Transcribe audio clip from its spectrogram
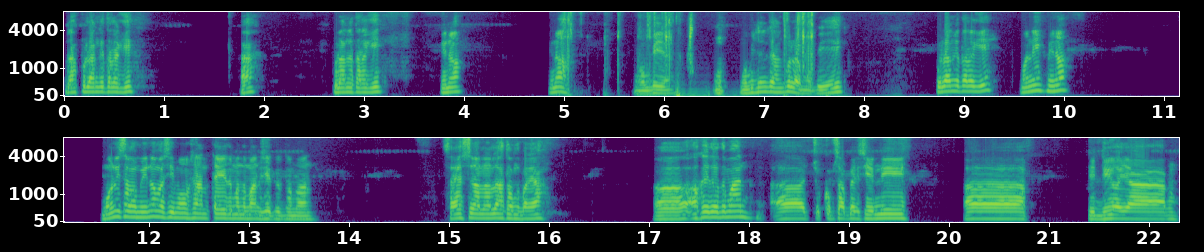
Udah pulang kita lagi? Hah? Pulang kita lagi? Mino? Mino? Mobil ya? Hmm, mobil jangan ganggu lah mobil. Pulang kita lagi? Mau nih Mino? Moni sama Mino masih mau santai teman-teman di situ teman. Saya sudah lelah teman-teman ya. Eh, Oke teman-teman, Eh, cukup sampai di sini eh, video yang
